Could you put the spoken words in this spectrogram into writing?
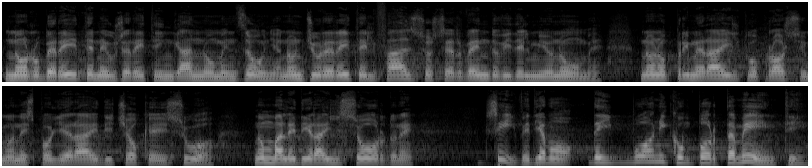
non ruberete né userete inganno o menzogna, non giurerete il falso servendovi del mio nome, non opprimerai il tuo prossimo né spoglierai di ciò che è suo, non maledirai il sordo né... Sì, vediamo dei buoni comportamenti,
